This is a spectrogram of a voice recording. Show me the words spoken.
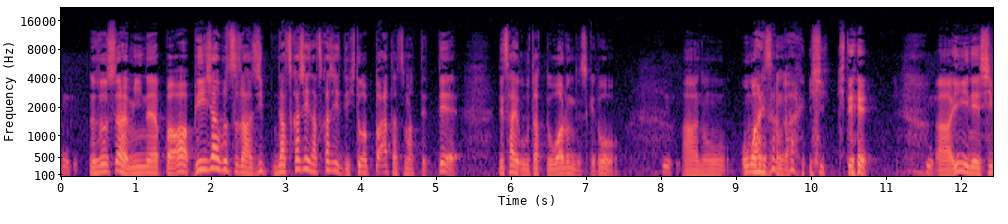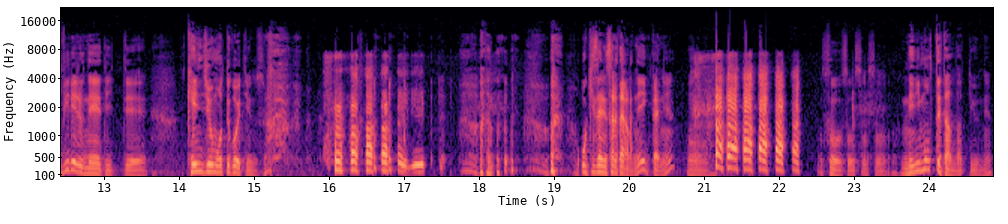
うんでそしたらみんなやっぱ、あ、ビージャーブツだ、じ懐かしい懐かしいって人がバーッと集まってって、で、最後歌って終わるんですけど、うんあの、おまわりさんがい来て、あ、いいね、痺れるねって言って、拳銃持ってこいって言うんですよ。置き去りにされたからね、一回ね。うん、そうそうそうそう。根に持ってたんだっていうね。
